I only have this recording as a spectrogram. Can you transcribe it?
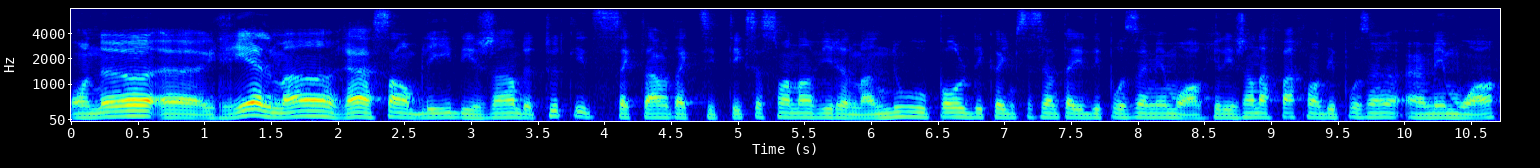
a euh, réellement rassemblé des gens de tous les secteurs d'activité, que ce soit en environnement. Nous, au pôle d'économie sociale, on est allé déposer un mémoire. Il y a des gens d'affaires qui ont déposé un, mémoire.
